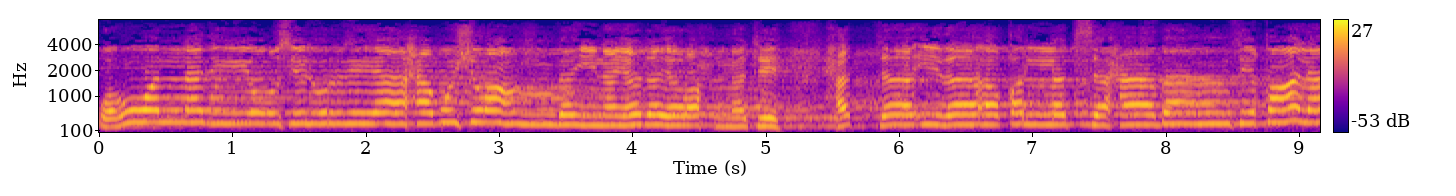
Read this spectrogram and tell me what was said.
وَهُوَ الَّذِي يُرْسِلُ الرِّيَاحَ بُشْرًا بَيْنَ يَدَيْ رَحْمَتِهِ حَتَّىٰ إِذَا أَقَلَّتْ سَحَابًا ثِقَالًا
